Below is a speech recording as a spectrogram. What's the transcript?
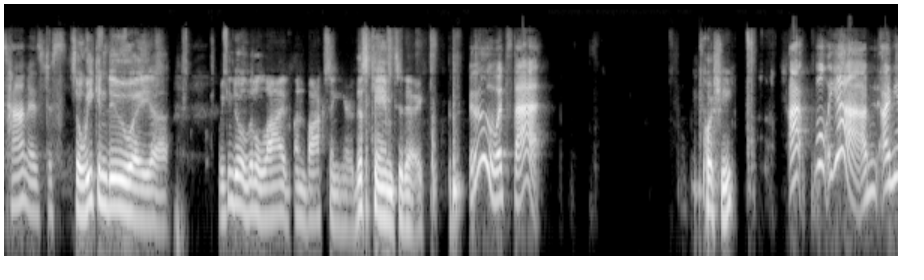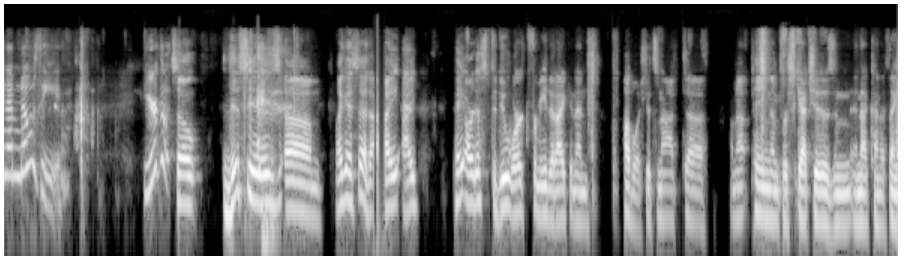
Tom is just So we can do a uh, we can do a little live unboxing here. This came today. ooh, what's that? Pushy. I, well, yeah. I'm, I mean, I'm nosy. You're the So this is um, like I said, I, I pay artists to do work for me that I can then publish. It's not uh, I'm not paying them for sketches and, and that kind of thing.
